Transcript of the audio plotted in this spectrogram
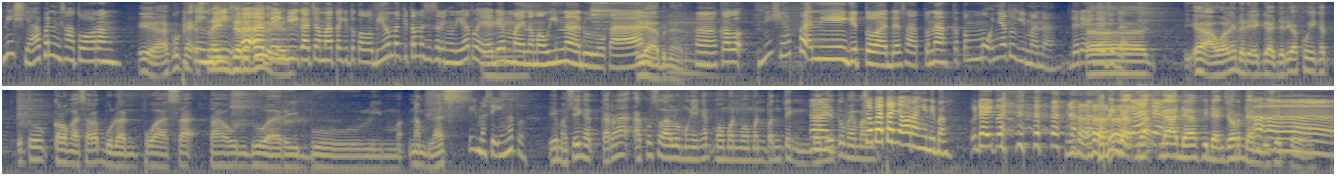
nih siapa nih satu orang? Iya, aku kayak tinggi stranger eh, gitu. tinggi kan. kacamata gitu. Kalau Bio mah kita masih sering lihat lah ya dia main sama Wina dulu kan. Iya, benar. Eh, kalau ini siapa nih? gitu ada satu. Nah ketemunya tuh gimana? Dari Ega juga? Eh, Ya awalnya dari Ega. Jadi aku ingat itu kalau nggak salah bulan puasa tahun 2016. ih masih inget loh Iya masih ingat karena aku selalu mengingat momen-momen penting Nah, dan itu memang coba tanya orang ini bang udah itu tapi nggak Nggak ada. ada Avi dan Jordan di situ. Ah.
